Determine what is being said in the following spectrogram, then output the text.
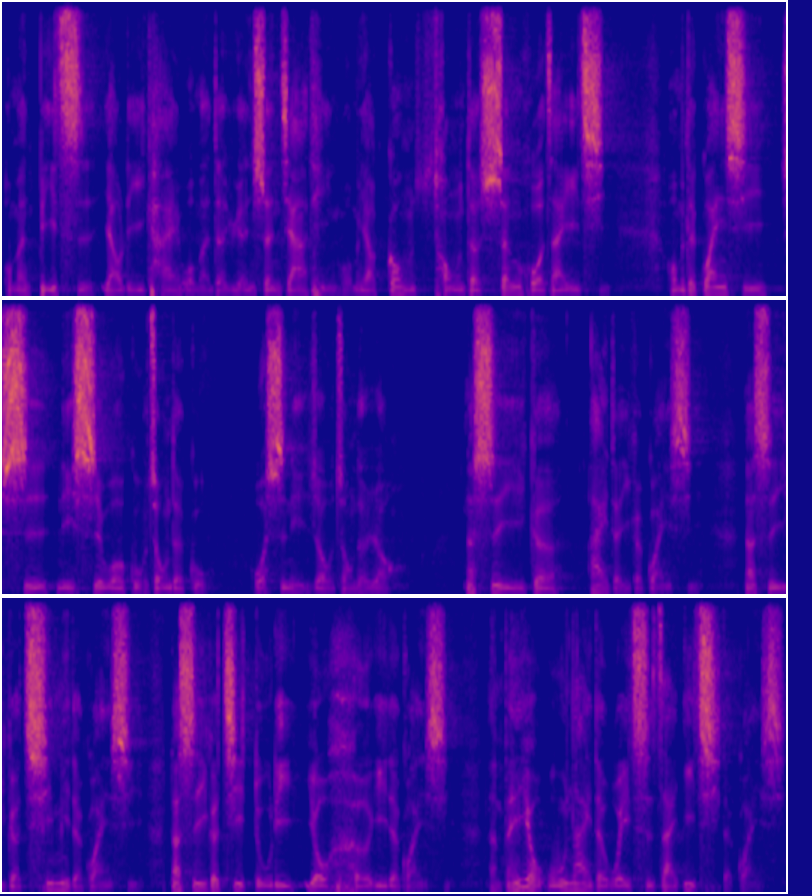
我们彼此要离开我们的原生家庭，我们要共同的生活在一起。我们的关系是你是我骨中的骨，我是你肉中的肉，那是一个爱的一个关系，那是一个亲密的关系，那是一个既独立又合一的关系，那没有无奈的维持在一起的关系。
